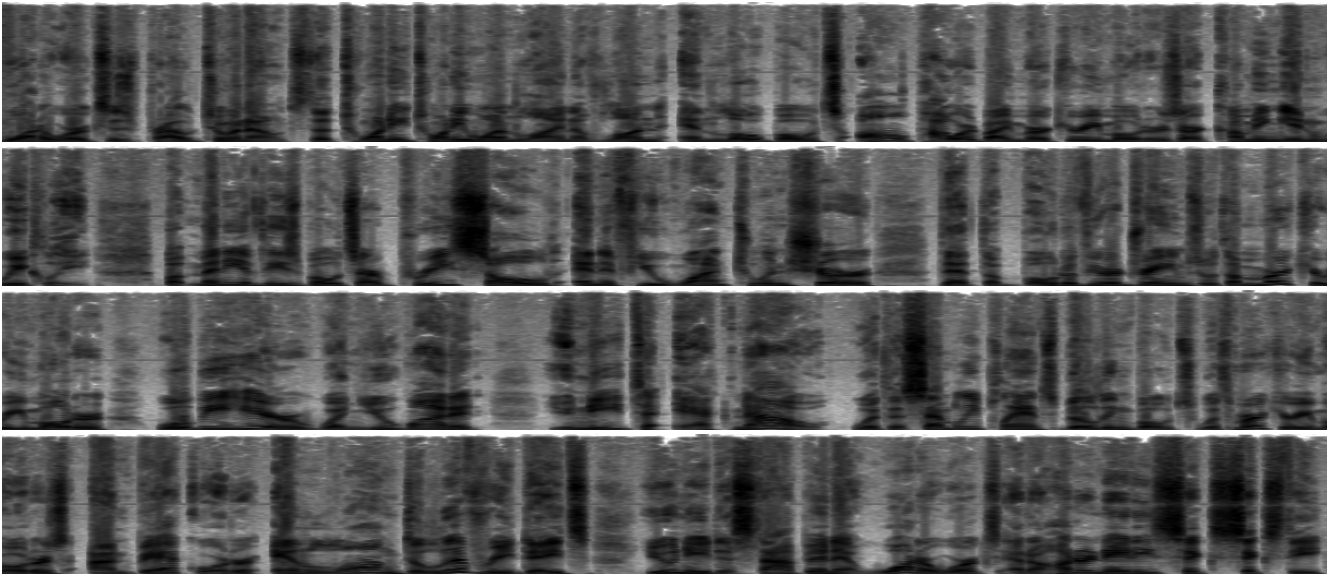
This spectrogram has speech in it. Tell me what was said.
Waterworks is proud to announce the 2021 line of Lund and Lowe boats, all powered by Mercury motors, are coming in weekly. But many of these boats are pre sold, and if you want to ensure that the boat of your dreams with a Mercury motor will be here when you want it, you need to act now. With assembly plants building boats with Mercury motors on back order and long delivery dates, you need to stop in at Waterworks at 18660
